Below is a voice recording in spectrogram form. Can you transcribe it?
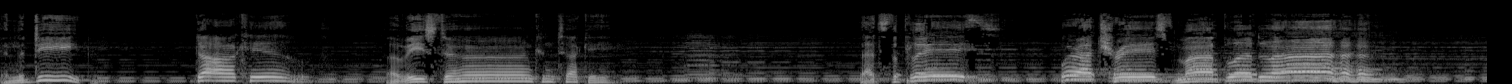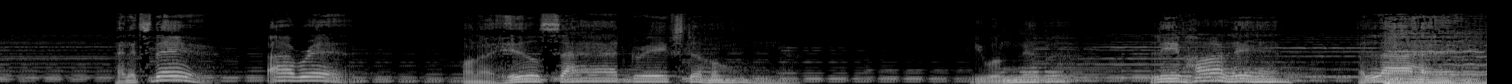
In the deep, dark hills of eastern Kentucky. That's the place where I traced my bloodline. And it's there I read on a hillside gravestone. You will never leave Harlan alive.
